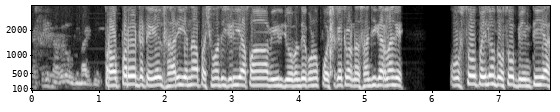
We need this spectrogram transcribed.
ਪ੍ਰੋਪਰ ਡਿਟੇਲ ਸਾਰੀ ਇਹਨਾਂ ਪਸ਼ੂਆਂ ਦੀ ਜਿਹੜੀ ਆਪਾਂ ਵੀਰ ਜੋਬਨ ਦੇ ਕੋਲੋਂ ਪੁੱਛ ਕੇ ਤੁਹਾਡੇ ਨਾਲ ਸਾਂਝੀ ਕਰ ਲਾਂਗੇ। ਉਸ ਤੋਂ ਪਹਿਲਾਂ ਦੋਸਤੋ ਬੇਨਤੀ ਆ,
